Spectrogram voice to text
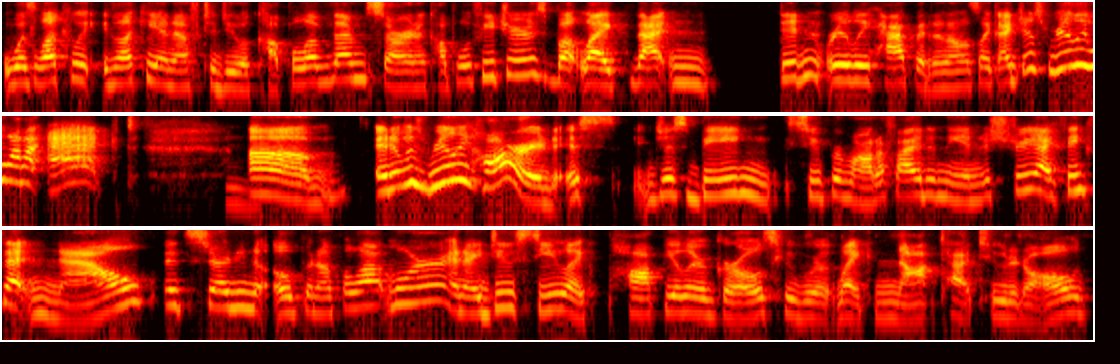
was lucky lucky enough to do a couple of them star in a couple of features but like that n- didn't really happen and i was like i just really want to act Mm. um and it was really hard it's just being super modified in the industry i think that now it's starting to open up a lot more and i do see like popular girls who were like not tattooed at all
